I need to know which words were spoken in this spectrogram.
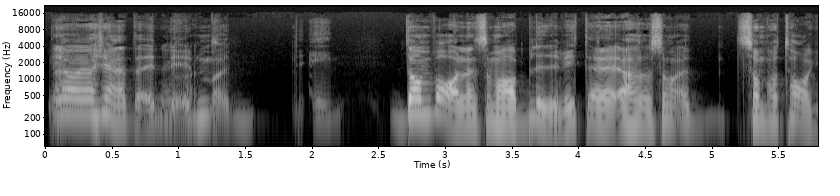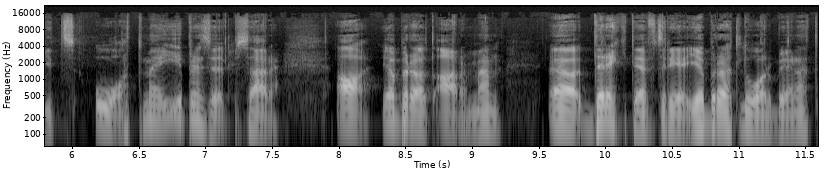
Nej. Jag, känner att de valen som har blivit, eh, alltså som, som har tagits åt mig i princip, så här, ja, jag bröt armen, Ja, direkt efter det, jag bröt lårbenet,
